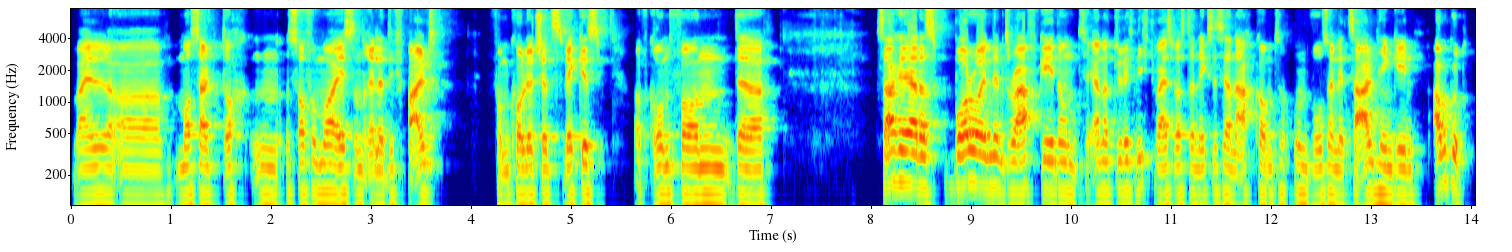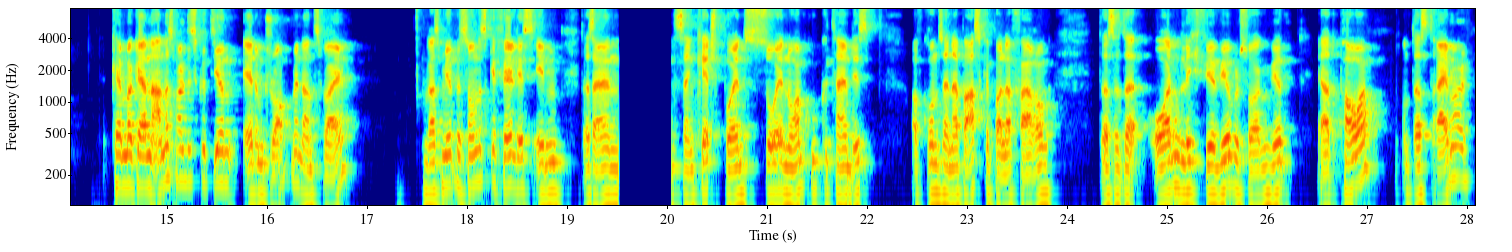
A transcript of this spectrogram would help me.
weil äh, Moss halt doch ein Sophomore ist und relativ bald vom College jetzt weg ist, aufgrund von der Sache ja, dass Borrow in den Draft geht und er natürlich nicht weiß, was da nächstes Jahr nachkommt und wo seine Zahlen hingehen. Aber gut, können wir gerne anders mal diskutieren. Adam Dropman an zwei. Was mir besonders gefällt, ist eben, dass ein, sein Catchpoint so enorm gut getimed ist, aufgrund seiner Basketballerfahrung, dass er da ordentlich für Wirbel sorgen wird. Er hat Power und das dreimal.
